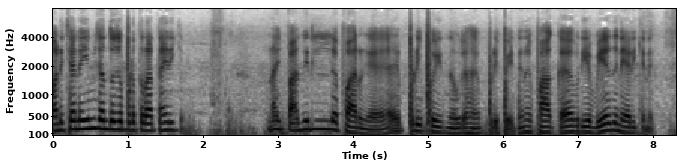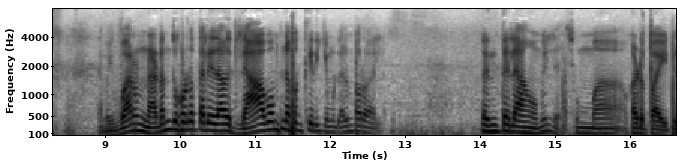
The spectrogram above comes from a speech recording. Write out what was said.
மனுஷனையும் சந்தோஷப்படுத்துகிறதா தான் இருக்கும். ஆனால் இப்போ அது இல்லை பாருங்கள் எப்படி போயிருந்த உலகம் எப்படி போயிருந்தேன்னு பார்க்க பெரிய வேதனை அரிக்கணும் நம்ம இவ்வாறு நடந்து கொள்றதால ஏதாவது லாபம் நமக்கு இருக்க முடியாலும் பரவாயில்ல. எந்த லாபமும் இல்லை. சும்மா கடுப்பாயிட்டு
